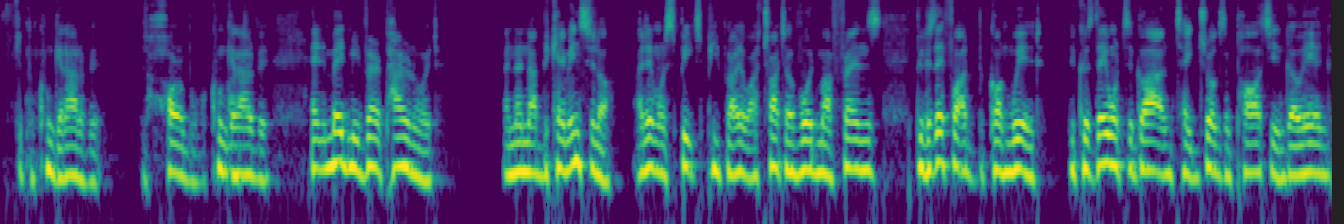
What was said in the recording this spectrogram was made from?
Flipping couldn't get out of it. It was horrible. I couldn't get out of it. And it made me very paranoid. And then I became insular. I didn't want to speak to people. I, I tried to avoid my friends because they thought I'd gone weird. Because they wanted to go out and take drugs and party and go here. And,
